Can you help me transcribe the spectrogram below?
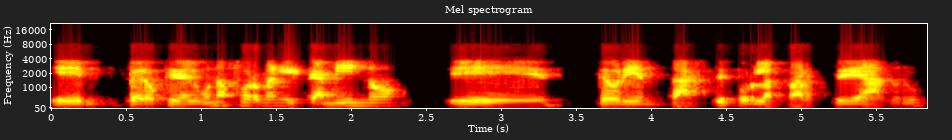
eh, pero que de alguna forma en el camino eh, te orientaste por la parte agro.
